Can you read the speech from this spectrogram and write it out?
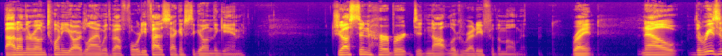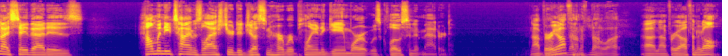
about on their own 20 yard line with about 45 seconds to go in the game, Justin Herbert did not look ready for the moment, right? Now, the reason I say that is how many times last year did Justin Herbert play in a game where it was close and it mattered? Not very often. Not, not a lot. Uh, not very often at all.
